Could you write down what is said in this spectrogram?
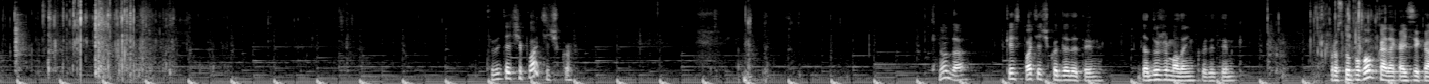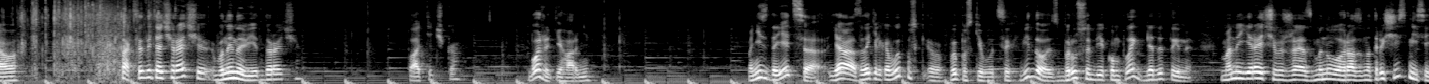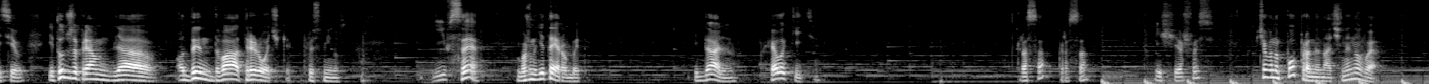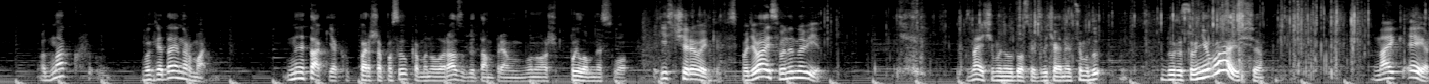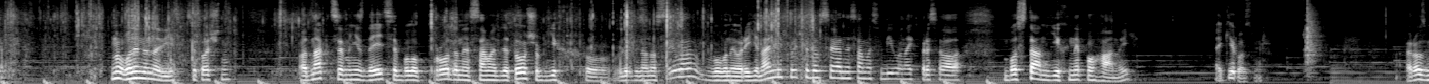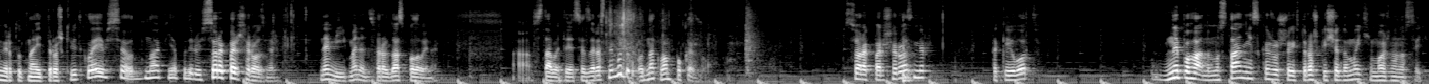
Це дитяче платічко. Ну да. Якесь платічко для дитини. Для дуже маленької дитинки. Просто упаковка така цікава. Так, це дитячі речі, вони нові, до речі. Платтячка. Боже, які гарні. Мені здається, я за декілька випусків, випусків цих відео зберу собі комплект для дитини. У мене є речі вже з минулого разу на 3-6 місяців, і тут вже прям для 1, 2, 3 рочки, плюс-мінус. І все. Можна дітей робити. Ідеально. Hello Kitty. Краса, краса. І ще щось. Хоча воно попране, наче не нове. Однак виглядає нормально. Не так, як перша посилка минулого разу, де там прям воно аж пилом несло. Якісь черевики. Сподіваюсь, вони нові. Знаючи мене досвід, звичайно, я в цьому ду- дуже сумніваюся. Nike Air. Ну, вони не нові, це точно. Однак це, мені здається, було продане саме для того, щоб їх людина носила, бо вони оригінальні, швидше за все, а не саме собі вона їх присилала. Бо стан їх непоганий. А який розмір? Розмір тут навіть трошки відклеївся, однак я подивлюсь. 41 розмір. Не мій, в мене 42,5. А, Вставити я це зараз не буду, однак вам покажу. 41 розмір. Такий лот. В непоганому стані, скажу, що їх трошки ще домить і можна носити.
